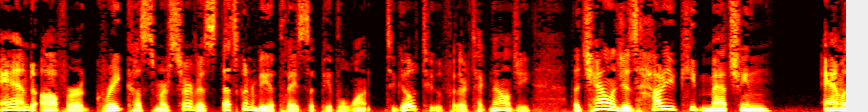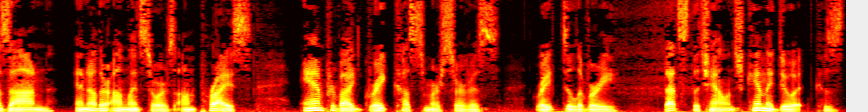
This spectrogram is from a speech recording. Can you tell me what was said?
and offer great customer service, that's going to be a place that people want to go to for their technology. The challenge is how do you keep matching Amazon and other online stores on price and provide great customer service, great delivery? That's the challenge. Can they do it? Because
